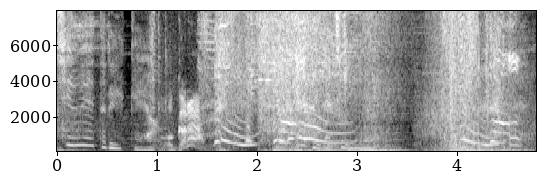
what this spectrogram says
치유해드릴게요. 오거라. 되게 좋네.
